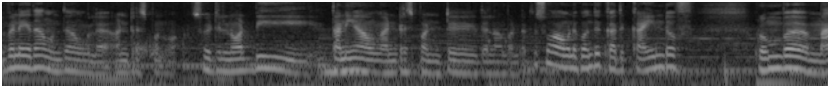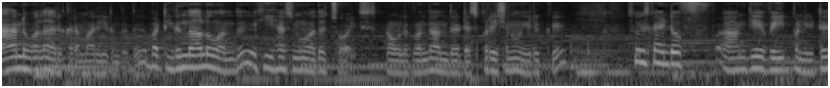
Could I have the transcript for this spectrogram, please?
இவனே தான் வந்து அவங்கள அண்ட்ரெஸ் பண்ணுவான். So it will not be தனியாக அவங்க அண்ட்ரெஸ் பண்ணிட்டு இதெல்லாம் பண்ணுறது ஸோ அவனுக்கு வந்து அது கைண்ட் ஆஃப் ரொம்ப மேனுவலாக இருக்கிற மாதிரி இருந்தது. பட் இருந்தாலும் வந்து he has no other choice அவனுக்கு வந்து அந்த டெஸ்பரேஷனும் இருக்குது ஸோ இஸ் கைண்ட் ஆஃப் அங்கேயே வெயிட் பண்ணிவிட்டு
